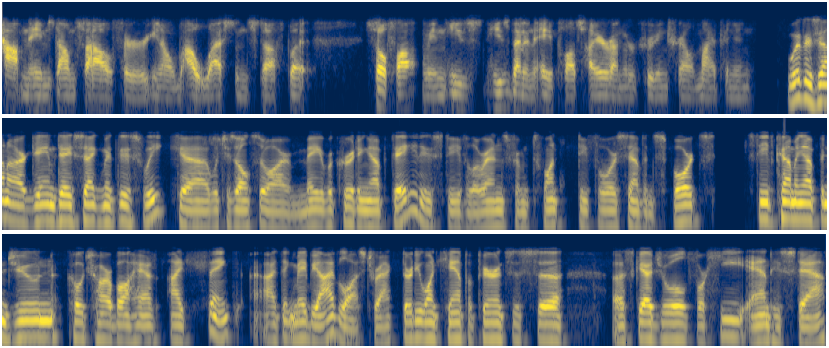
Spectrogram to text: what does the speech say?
top names down south or, you know, out west and stuff. But so far, I mean, he's he's been an A plus hire on the recruiting trail, in my opinion. With us on our game day segment this week, uh, which is also our May recruiting update, is Steve Lorenz from 24 7 Sports. Steve, coming up in June, Coach Harbaugh has, I think, I think maybe I've lost track, 31 camp appearances uh, uh, scheduled for he and his staff,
